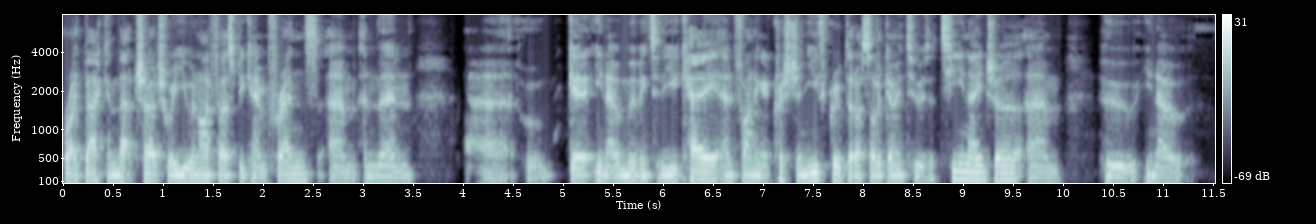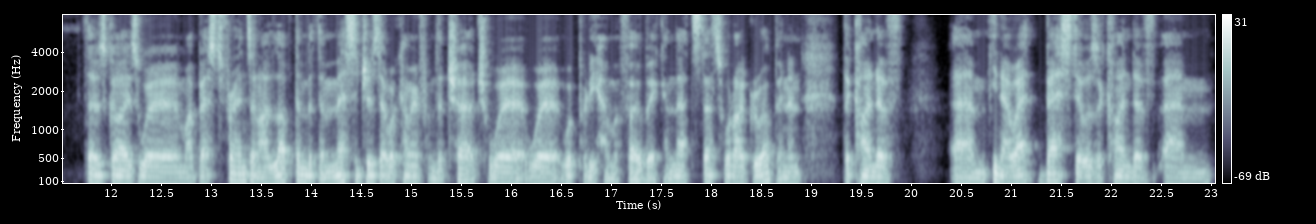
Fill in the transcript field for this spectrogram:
right back in that church where you and I first became friends, um, and then uh, get you know moving to the UK and finding a Christian youth group that I started going to as a teenager. Um, who you know those guys were my best friends and I loved them, but the messages that were coming from the church were were were pretty homophobic, and that's that's what I grew up in, and the kind of um, you know, at best it was a kind of um,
